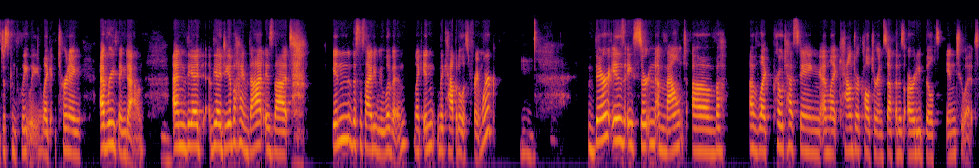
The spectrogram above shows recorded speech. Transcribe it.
just completely like turning everything down. Mm. And the the idea behind that is that in the society we live in, like in the capitalist framework, mm. there is a certain amount of of like protesting and like counterculture and stuff that is already built into it.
